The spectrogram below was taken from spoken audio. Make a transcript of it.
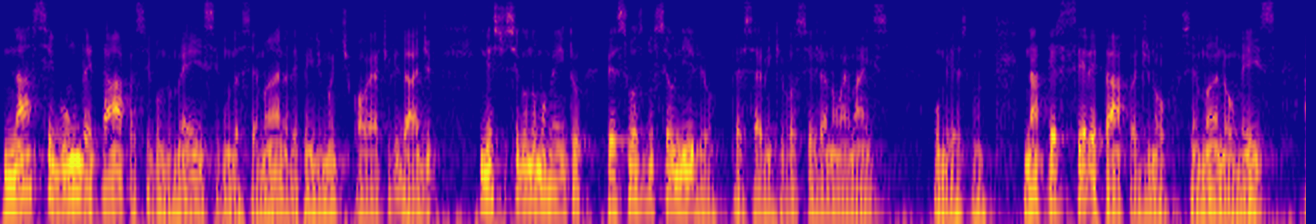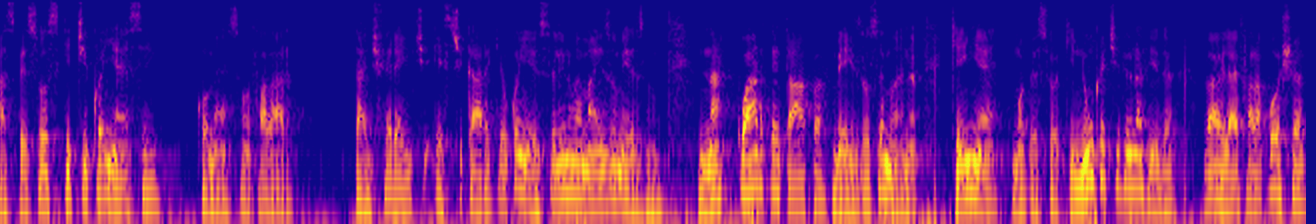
Na segunda etapa, segundo mês, segunda semana, depende muito de qual é a atividade, neste segundo momento, pessoas do seu nível percebem que você já não é mais o mesmo. Na terceira etapa, de novo, semana ou mês, as pessoas que te conhecem começam a falar tá diferente este cara que eu conheço, ele não é mais o mesmo. Na quarta etapa, mês ou semana, quem é uma pessoa que nunca te viu na vida vai olhar e falar: "Poxa,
